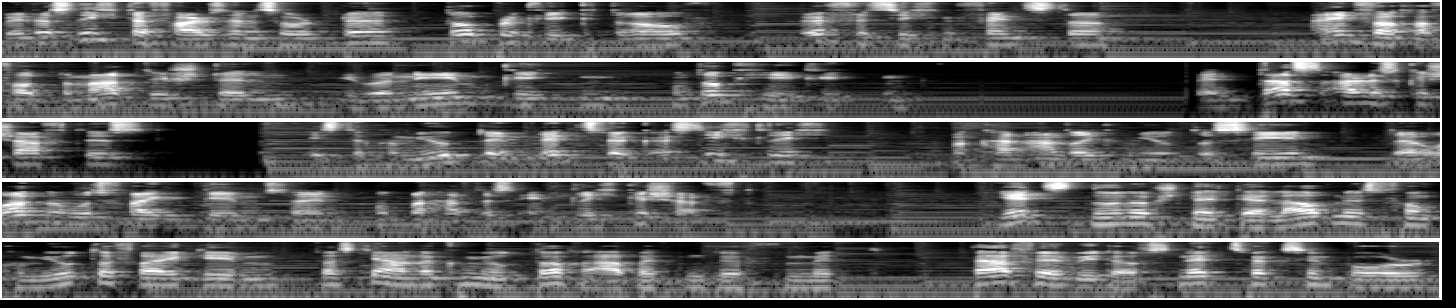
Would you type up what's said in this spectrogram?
Wenn das nicht der Fall sein sollte, Doppelklick drauf, öffnet sich ein Fenster, einfach auf automatisch stellen, übernehmen klicken und OK klicken. Wenn das alles geschafft ist, ist der Computer im Netzwerk ersichtlich, man kann andere Computer sehen, der Ordner muss freigegeben sein und man hat es endlich geschafft. Jetzt nur noch schnell die Erlaubnis vom Computer freigeben, dass die anderen Computer auch arbeiten dürfen mit. Dafür wieder aufs Netzwerksymbol,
